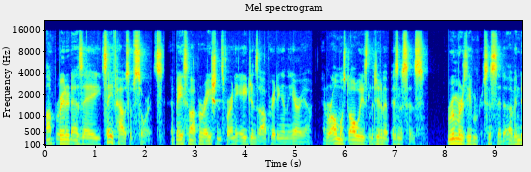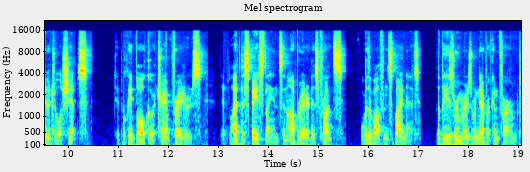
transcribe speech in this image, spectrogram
operated as a safe house of sorts, a base of operations for any agents operating in the area, and were almost always legitimate businesses. Rumors even persisted of individual ships, typically bulk or tramp freighters, that plied the space lanes and operated as fronts for the Bothan Spynet, though these rumors were never confirmed.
